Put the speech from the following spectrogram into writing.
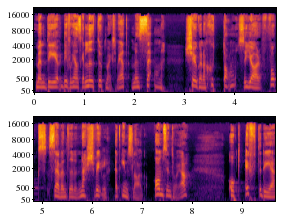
Men det, det får ganska lite uppmärksamhet. Men sen, 2017 så gör Fox 17 Nashville ett inslag om Syntoya. Och efter det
